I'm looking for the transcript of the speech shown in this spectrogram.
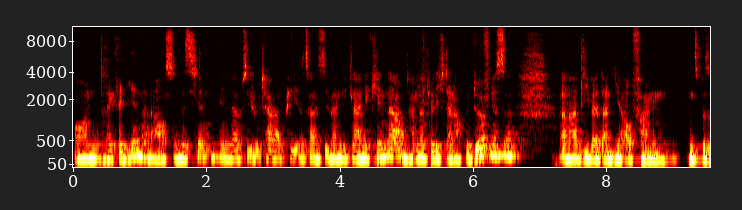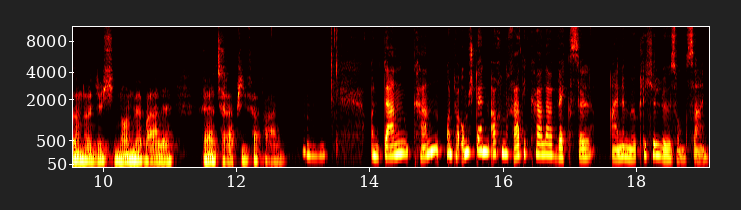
und regredieren dann auch so ein bisschen in der Psychotherapie. Das heißt, sie werden wie kleine Kinder und haben natürlich dann auch Bedürfnisse, äh, die wir dann hier auffangen, insbesondere durch nonverbale äh, Therapieverfahren. Mhm. Und dann kann unter Umständen auch ein radikaler Wechsel eine mögliche Lösung sein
